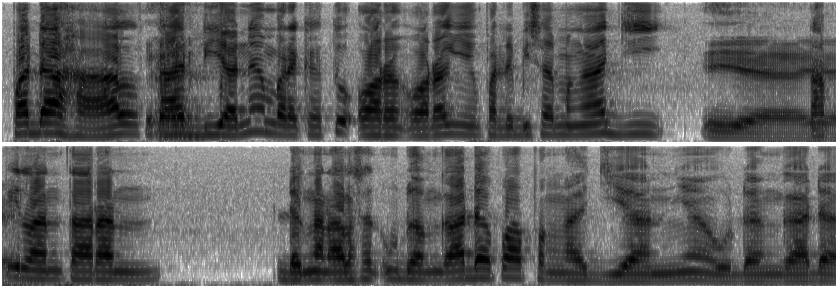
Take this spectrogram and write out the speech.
padahal tadiannya mereka itu orang-orang yang pada bisa mengaji iya tapi lantaran dengan alasan udah nggak ada pak pengajiannya udah nggak ada.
